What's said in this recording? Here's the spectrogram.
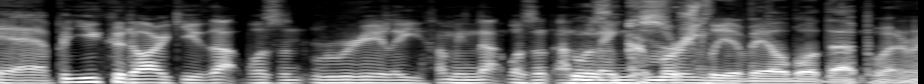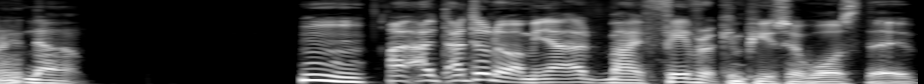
yeah, but you could argue that wasn't really. I mean, that wasn't a It wasn't mainstream- commercially available at that point, right? No. Hmm. I, I, I don't know. I mean, I, my favorite computer was the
